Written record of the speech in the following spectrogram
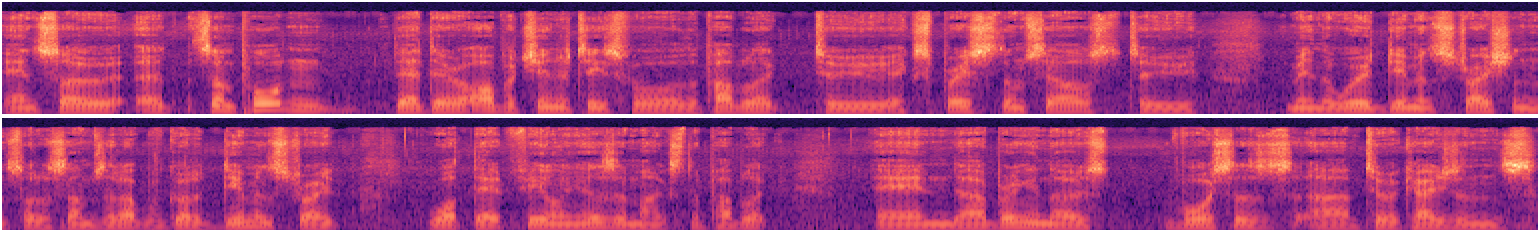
And so uh, it's important that there are opportunities for the public to express themselves, to, I mean, the word demonstration sort of sums it up. We've got to demonstrate what that feeling is amongst the public and uh, bringing those voices uh, to occasions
